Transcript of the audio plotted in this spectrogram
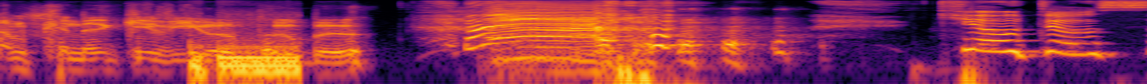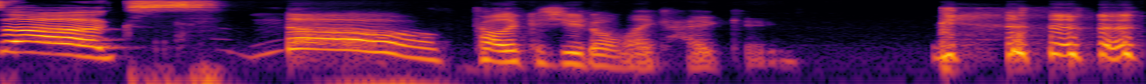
I'm gonna give you a boo boo. Kyoto sucks. no, probably because you don't like hiking.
